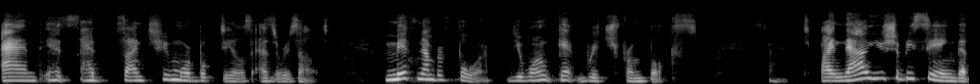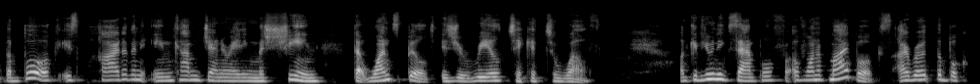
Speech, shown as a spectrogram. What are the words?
and has had signed two more book deals as a result. Myth number four you won't get rich from books. Fact by now, you should be seeing that the book is part of an income generating machine that once built is your real ticket to wealth. I'll give you an example of one of my books. I wrote the book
